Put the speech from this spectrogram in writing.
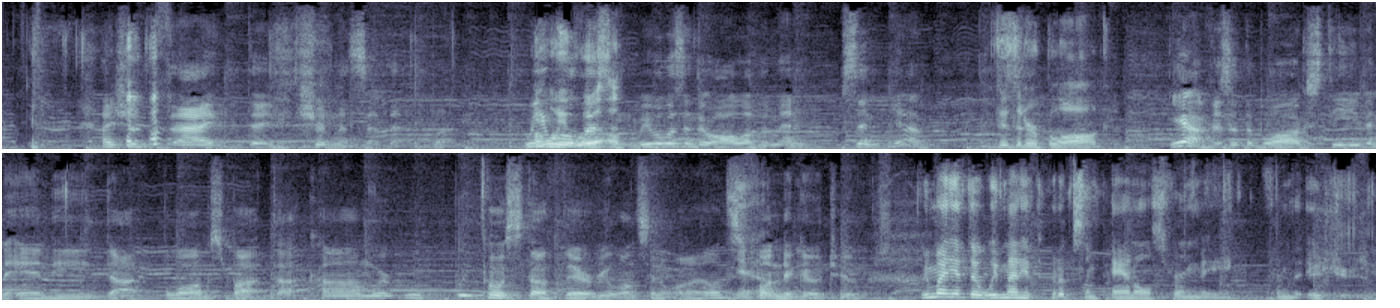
I should I, I shouldn't have said that, but we, But we will, will. listen. We will listen to all of them and send yeah Visit our blog. Yeah. Visit the blog steveandandy.blogspot.com. We're, we we post stuff there every once in a while. It's Yeah. fun to go to. We might have to we might have to put up some panels from the from the issues.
